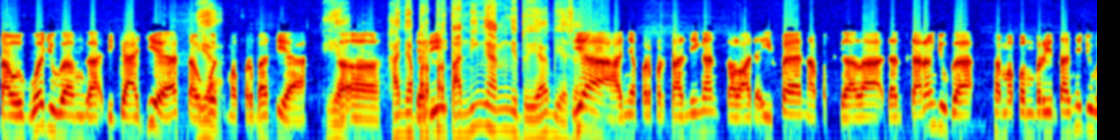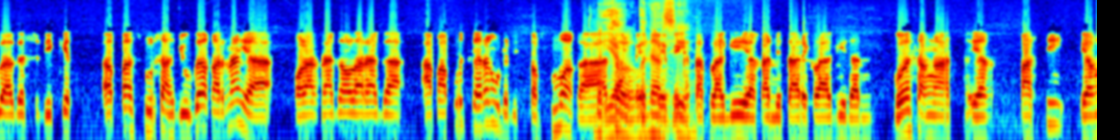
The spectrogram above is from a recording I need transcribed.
tahu gue juga nggak digaji ya, tahu Iya. gue cuma perbasi ya. Iya. Heeh. Hanya per Jadi- pertandingan gitu ya biasanya. Iya, hanya per pertandingan kalau ada event apa segala dan sekarang juga sama pemerintahnya juga agak sedikit apa susah juga karena ya olahraga-olahraga apa pun sekarang udah di stop semua kan. Betul, PSBB benar sih. ketat lagi akan ditarik lagi dan gue sangat ya pasti yang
